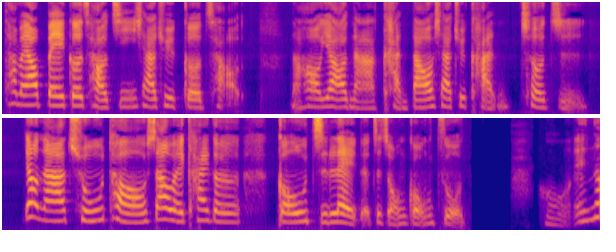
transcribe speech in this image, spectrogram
他们要背割草机下去割草。然后要拿砍刀下去砍车子，要拿锄头稍微开个沟之类的这种工作。哦，哎，那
